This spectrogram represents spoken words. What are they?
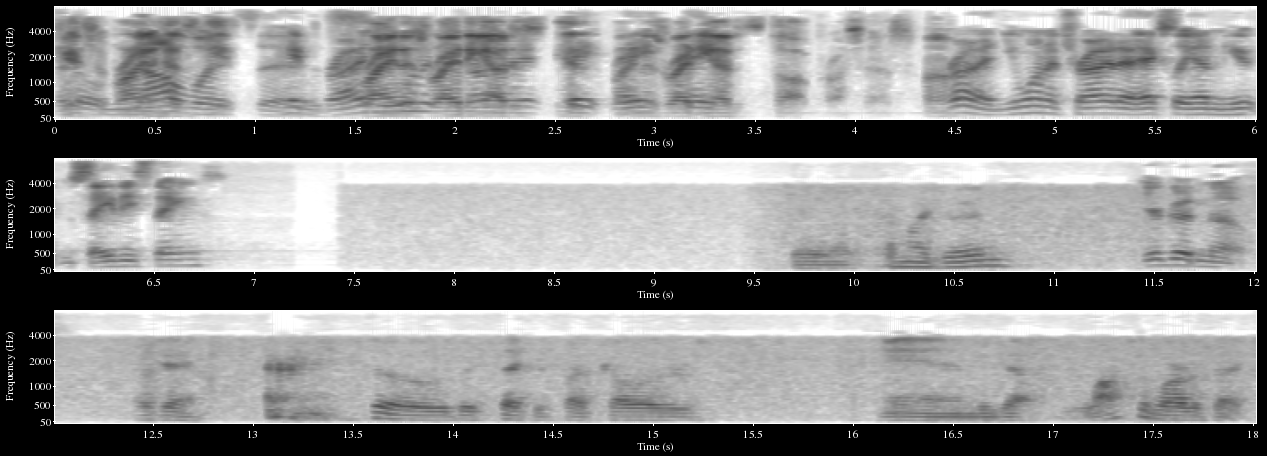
Okay, so Brian has what it says. Hey, Brian, Brian is wanna writing out his, his hey, Brian hey, is writing hey. out his thought process. Huh? Brian, you want to try to actually unmute and say these things? So, am I good? You're good enough. Okay. so this deck is five colors, and we've got lots of artifacts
